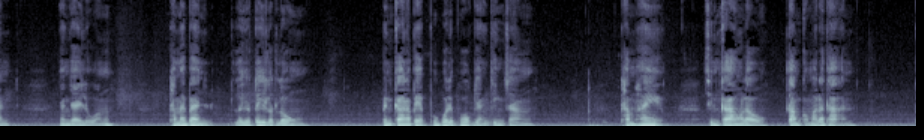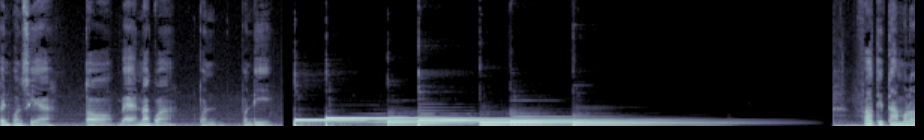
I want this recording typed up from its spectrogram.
นด์ อย่างใหญ่หลวงทำให้แบรนด์ loyalty ลดลง เป็นการเอาเปรียบผู้บริโภคอย่างจริงจังทำให้สินค้าของเราต่ำกว่ามาตรฐาน เป็นผลเสียต่อแบรนด์มากกว่าผลผลดี ฝากติดตามพวกเรา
